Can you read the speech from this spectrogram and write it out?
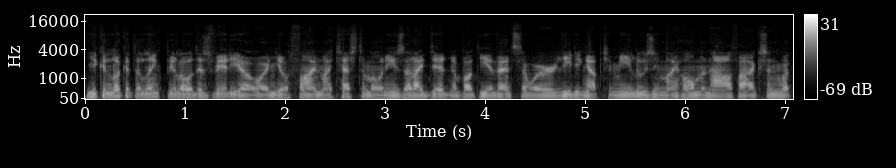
you can look at the link below this video and you'll find my testimonies that I did about the events that were leading up to me losing my home in Halifax and what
